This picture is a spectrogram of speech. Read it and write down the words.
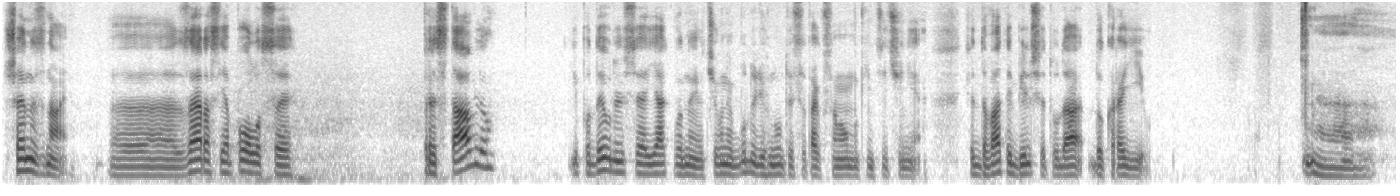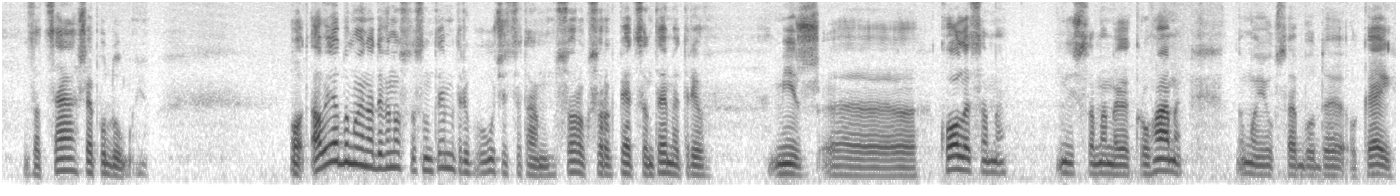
ще не знаю. Е, зараз я полоси приставлю і подивлюся, як вони, чи вони будуть гнутися так в самому кінці, чи ні. Чи давати більше туди до країв. Е, за це ще подумаю. От, але я думаю, на 90 см вийде там 40-45 см між е, колесами, між самими кругами. Думаю, все буде окей,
